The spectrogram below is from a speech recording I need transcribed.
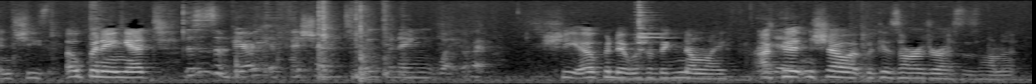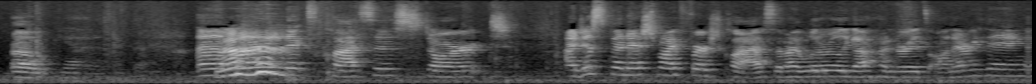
and she's opening it. This is a very efficient opening way. Okay. She opened it with a big knife. I, I couldn't show it because our address is on it. Oh, yeah. Um, my next classes start. I just finished my first class and I literally got hundreds on everything.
